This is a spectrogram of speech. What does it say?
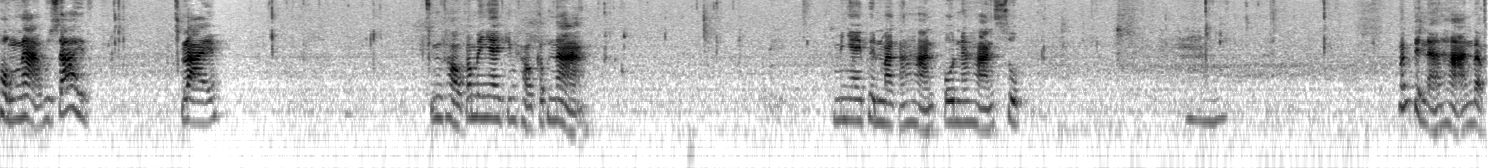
ผงหนาผู้ชายหลาย กินเขาก็ไม่ใหญ่กินเขากับหนาไม่ใหญ่เพิ่อนมักอาหารปนอาหารสุกมันเป็นอาหารแบบ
